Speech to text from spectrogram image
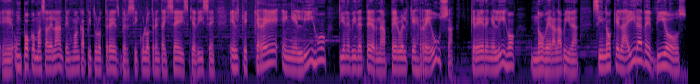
eh, un poco más adelante en Juan capítulo 3, versículo 36, que dice, el que cree en el Hijo tiene vida eterna, pero el que rehúsa creer en el Hijo no verá la vida, sino que la ira de Dios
